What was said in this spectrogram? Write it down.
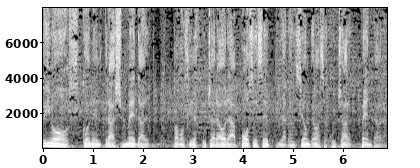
Seguimos con el trash metal. Vamos a ir a escuchar ahora Possessed, la canción que vas a escuchar, Pentagram.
